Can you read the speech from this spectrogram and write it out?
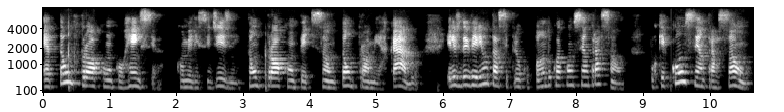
é tão pró-concorrência, como eles se dizem, tão pró-competição, tão pró-mercado, eles deveriam estar tá se preocupando com a concentração, porque concentração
